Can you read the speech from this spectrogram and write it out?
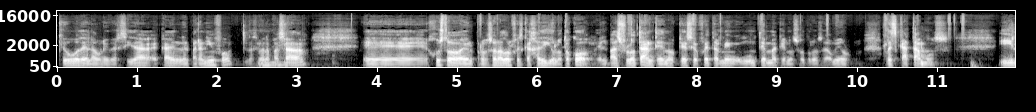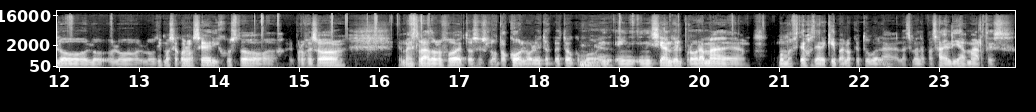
que hubo de la universidad acá en el Paraninfo la semana pasada, eh, justo el profesor Adolfo Escajadillo lo tocó, el vas flotante, ¿no? que ese fue también un tema que nosotros amigo, rescatamos y lo, lo, lo- lo dimos a conocer y justo el profesor, el maestro Adolfo, entonces lo tocó, ¿no? lo interpretó como Ya. in- in- iniciando el programa de, como festejos de Arequipa ¿no? que tuvo la, la semana pasada, el día martes.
